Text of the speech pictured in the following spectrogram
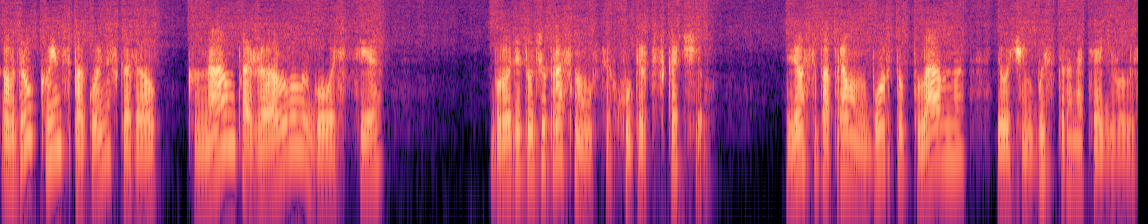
Вдруг Квинт спокойно сказал, «К нам пожаловала гостья». Вроде тут же проснулся, Хупер вскочил. Леса по правому борту плавно и очень быстро натягивалась.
